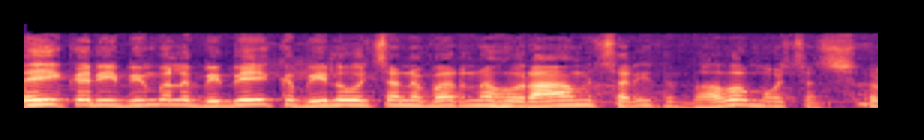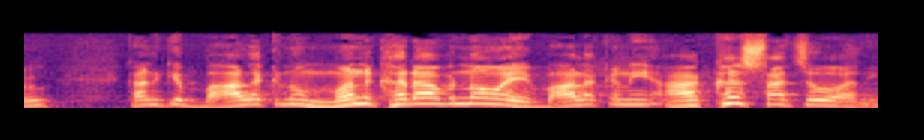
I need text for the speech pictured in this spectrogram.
તે કરી બિમલ વિવેક બિલોચન બર્નહુ રામ ચરિત ભવ મોચન સ્વરૂપ. કારણ કે બાળકનું મન ખરાબ ન હોય, બાળકની આંખ જ સાચવવાની.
